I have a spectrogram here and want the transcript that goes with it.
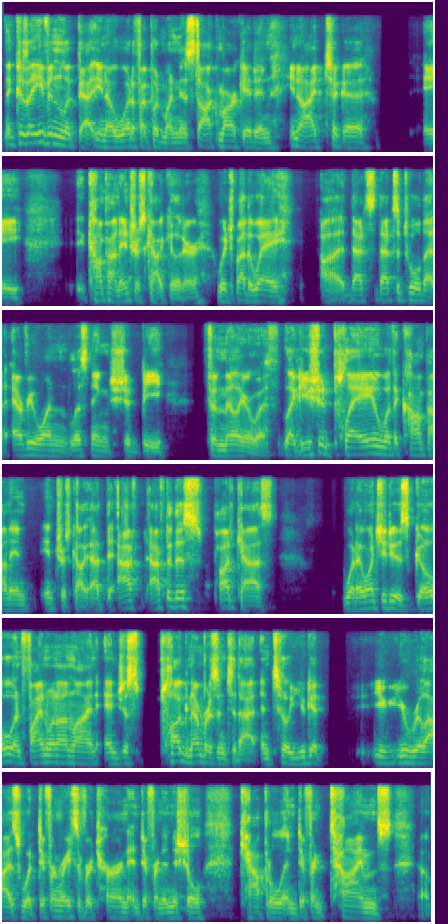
Because I even looked at, you know, what if I put money in the stock market? And you know, I took a a compound interest calculator, which by the way, uh, that's that's a tool that everyone listening should be familiar with. Like you should play with a compound in, interest calculator. After, after this podcast, what I want you to do is go and find one online and just plug numbers into that until you get you, you realize what different rates of return and different initial capital and different times, um,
